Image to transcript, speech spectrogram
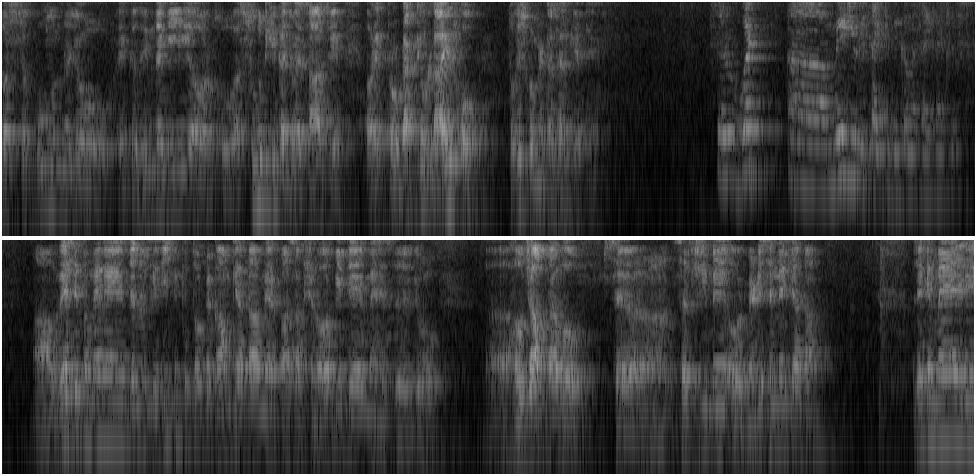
पुरसकून जो एक ज़िंदगी और असूदगी का जो एहसास है और एक प्रोडक्टिव लाइफ हो तो इसको मेंटल हेल्थ कहते हैं। Sir what made you decide to become a psychiatrist वैसे तो मैंने जनरल फिजिशियन के तौर पे काम किया था मेरे पास ऑप्शन और भी थे। मैंने जो हाउस जॉब था वो सर्जरी में और मेडिसिन में किया था। लेकिन मेरी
